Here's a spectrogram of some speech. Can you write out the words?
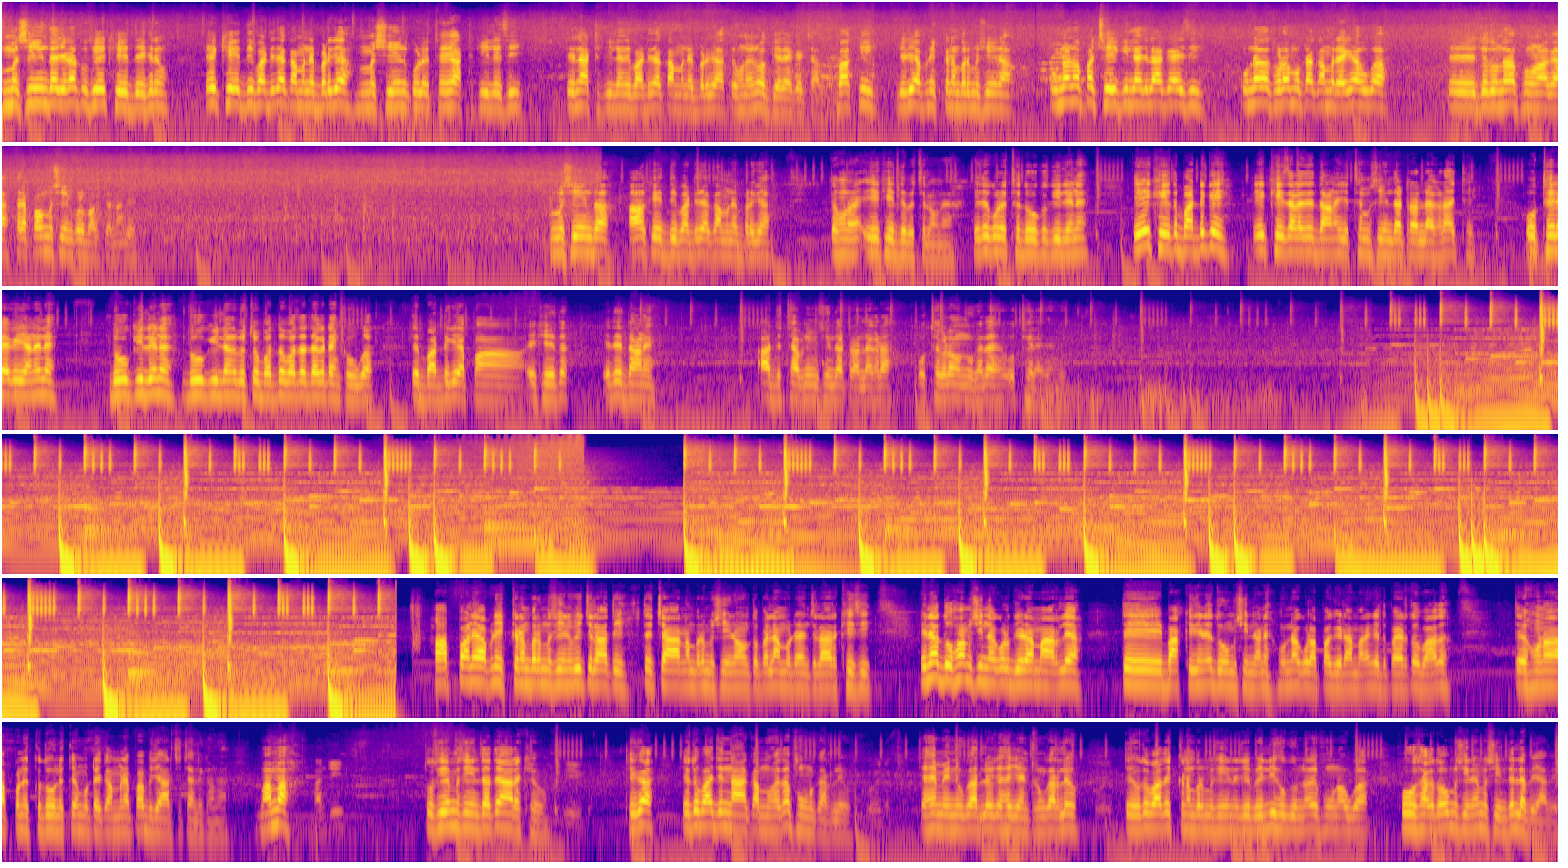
ਮਸ਼ੀਨ ਦਾ ਜਿਹੜਾ ਤੁਸੀਂ ਇਹ ਖੇਤ ਦੇਖ ਰਹੇ ਹੋ, ਇਹ ਖੇਤ ਦੀ ਵਾਢੀ ਦਾ ਕੰਮ ਨਿਬੜ ਗਿਆ। ਮਸ਼ੀਨ ਕੋਲ ਇੱਥੇ 8 ਕਿੱਲੇ ਸੀ ਤੇ ਇਹਨਾਂ 8 ਕਿਲਿਆਂ ਦੀ ਬਾਡੀ ਦਾ ਕੰਮ ਨਿਬੜ ਗਿਆ ਤੇ ਹੁਣ ਇਹਨੂੰ ਅੱਗੇ ਲੈ ਕੇ ਚੱਲਦੇ ਬਾਕੀ ਜਿਹੜੀ ਆਪਣੀ ਇੱਕ ਨੰਬਰ ਮਸ਼ੀਨ ਆ, ਉਹਨਾਂ ਨੂੰ ਆਪਾਂ 6 ਕਿੱਲਿਆਂ 'ਚ ਲਾ ਕੇ ਆਏ ਸੀ। ਉਹਨਾਂ ਦਾ ਥੋੜਾ ਮੋਟਾ ਕੰਮ ਰਹਿ ਗਿਆ ਹੋਊਗਾ ਤੇ ਜਦੋਂ ਉਹਨਾਂ ਦਾ ਫੋਨ ਆ ਗਿਆ, ਫਿਰ ਆਪਾਂ ਉਹ ਮਸ਼ੀਨ ਕੋਲ ਵਗ ਚੱਲਾਂਗੇ। ਮਸ਼ੀਨ ਦਾ ਆਹ ਖੇਤ ਦੀ ਵਾਢੀ ਦਾ ਕੰਮ ਨਿਬੜ ਗਿਆ ਤੇ ਹੁਣ ਇਹ ਖੇਤ ਦੇ ਵਿੱਚ ਲਾਉਣਾ ਆ। ਇਹਦੇ ਕੋਲ ਇੱਥੇ 2 ਕਿਲੇ ਨੇ। ਇਹ ਖੇਤ ਵੱਢ ਕੇ ਇਹ ਖੇਤ ਵਾਲੇ ਦੇ ਦਾਣੇ ਜਿੱਥੇ ਮਸ਼ੀਨ ਦਾ ਟਰਾਲਾ ਖੜਾ ਇੱਥੇ, ਉੱਥੇ ਲੈ ਕੇ ਜਾਣੇ ਨੇ। 2 ਕਿੱਲੇ ਨੇ 2 ਕਿੱਲਿਆਂ ਦੇ ਵਿੱਚੋਂ ਵੱਧ ਤੋਂ ਵੱਧ ਅੱਧਾ ਕੁ ਟੈਂਕ ਹੋਊਗਾ ਤੇ ਵੱਢ ਕੇ ਆਪਾਂ ਇਹ ਖੇਤ, ਇਹਦੇ ਦਾਣੇ। ਅੱਜ ਜਿੱਥੇ ਆਪਣੀ ਮਸ਼ੀਨ ਦਾ ਟਰਾਲਾ ਖੜਾ, ਉੱਥੇ ਖੜਾਉਣ ਨੂੰ ਕਹਿੰਦਾ, ਉੱਥੇ ਲੈ ਜਾਵਾਂਗੇ ਆਪਾਂ ਨੇ ਆਪਣੀ 1 ਨੰਬਰ ਮਸ਼ੀਨ ਵੀ ਚਲਾਤੀ ਤੇ 4 ਨੰਬਰ ਮਸ਼ੀਨ ਆਉਣ ਤੋਂ ਪਹਿਲਾਂ ਮੁੰਡਿਆਂ ਨੇ ਚਲਾ ਰੱਖੀ ਸੀ। ਇਹਨਾਂ ਦੋਹਾਂ ਮਸ਼ੀਨਾਂ ਕੋਲ ਗੇੜਾ ਮਾਰ ਲਿਆ ਤੇ ਬਾਕੀ ਜਿਹੜੇ ਦੋ ਮਸ਼ੀਨਾਂ ਨੇ ਉਹਨਾਂ ਕੋਲ ਆਪਾਂ ਗੇੜਾ ਮਾਰਾਂਗੇ ਦੁਪਹਿਰ ਤੋਂ ਬਾਅਦ। ਤੇ ਹੁਣ ਆਪਾਂ ਨੂੰ ਇੱਕ ਦੋ ਨਿੱਕੇ ਮੋਟੇ ਕੰਮ ਨੇ ਆਪਾਂ ਬਾਜ਼ਾਰ 'ਚ ਚੱਲ ਕੇ ਆਉਣਾ। ਮਾਮਾ ਹਾਂਜੀ। ਤੁਸੀਂ ਇਹ ਮਸ਼ੀਨ ਦਾ ਧਿਆਨ ਰੱਖਿਓ। ਠੀਕ ਹੈ। ਠੀਕ ਆ? ਇਹ ਤੋਂ ਬਾਅਦ ਜੇ ਨਾ ਕੰਮ ਹੋਇਆ ਤਾਂ ਫੋਨ ਕਰ ਲਿਓ। ਚਾਹੇ ਮੈਨੂੰ ਕਰ ਲਿਓ ਚਾਹੇ ਏਜੰਟ ਨੂੰ ਕਰ ਲਿਓ। ਤੇ ਉਹ ਤੋਂ ਬਾਅਦ ਇੱਕ ਨੰਬਰ ਮਸ਼ੀਨ ਜੇ ਵਿਹਲੀ ਹੋਊਗੀ ਉਹਨਾਂ ਦੇ ਫੋਨ ਆਊਗਾ। ਹੋ ਸਕਦਾ ਉਹ ਮਸ਼ੀਨ ਇਹ ਮਸ਼ੀਨ ਤੇ ਲੱਭ ਜਾਵੇ।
